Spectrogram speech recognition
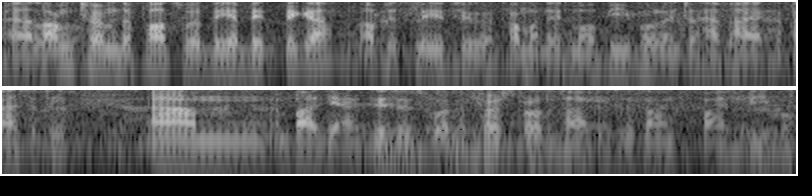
Uh, long term, the pods will be a bit bigger, obviously, to accommodate more people and to have higher capacity. Um, but yeah, this is where the first prototype is designed for five people.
